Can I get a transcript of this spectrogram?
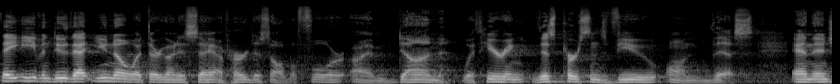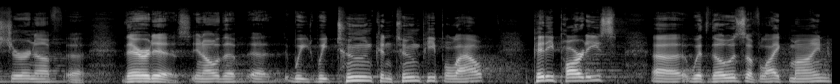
they even do that, you know what they're going to say. I've heard this all before. I'm done with hearing this person's view on this. And then, sure enough, uh, there it is. You know, the, uh, we, we tune, can tune people out. Pity parties uh, with those of like mind,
